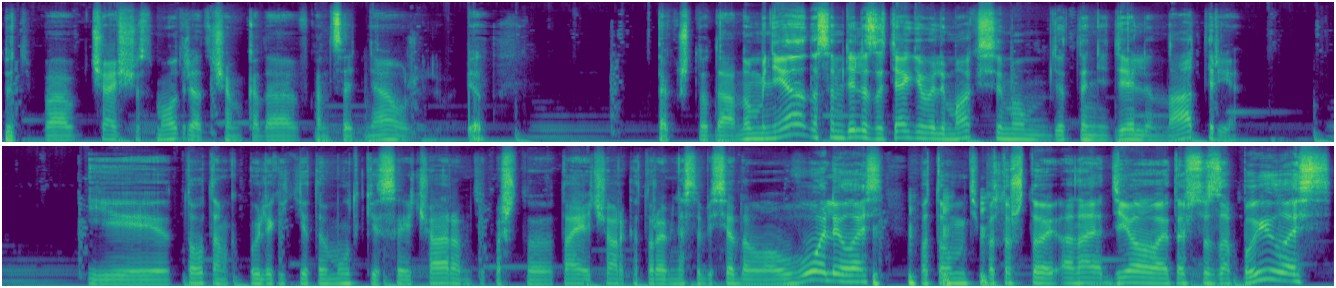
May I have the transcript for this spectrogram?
то типа чаще смотрят, чем когда в конце дня уже или в обед. Так что да. Но мне на самом деле затягивали максимум где-то недели на три. И то там были какие-то мутки с HR, типа, что та HR, которая меня собеседовала, уволилась, потом, типа, то, что она делала, это все забылось,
